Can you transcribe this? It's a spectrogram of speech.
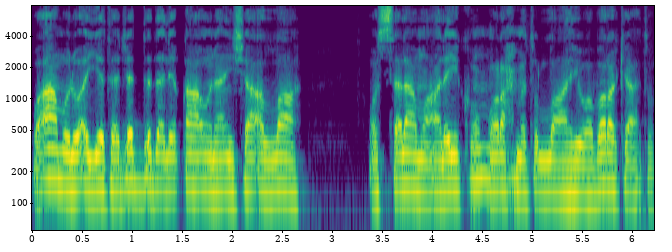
وآمل أن يتجدد لقاؤنا إن شاء الله. والسلام عليكم ورحمة الله وبركاته.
